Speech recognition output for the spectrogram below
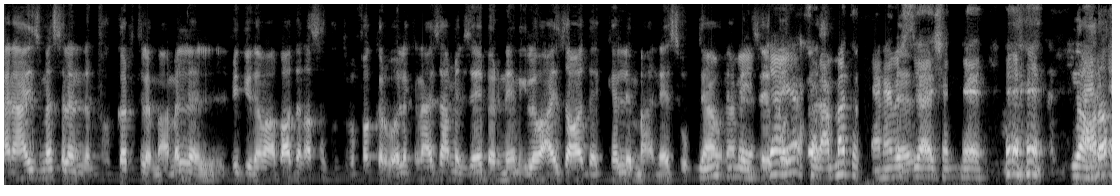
أنا عايز مثلا فكرت لما عملنا الفيديو ده مع بعض أنا أصلا كنت بفكر بقول لك أنا عايز أعمل زي برنامج اللي هو عايز أقعد أتكلم مع ناس وبتاع ونعمل زي ده يحصل بودكاست. عامة. يعني بس عشان ما أعرفش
